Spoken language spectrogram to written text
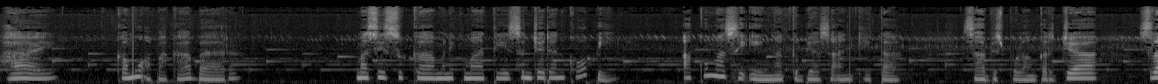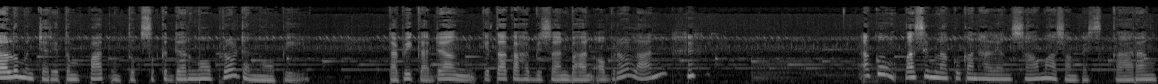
Hai, kamu apa kabar? Masih suka menikmati senja dan kopi? Aku masih ingat kebiasaan kita. Sehabis pulang kerja, selalu mencari tempat untuk sekedar ngobrol dan ngopi tapi kadang kita kehabisan bahan obrolan. Aku masih melakukan hal yang sama sampai sekarang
